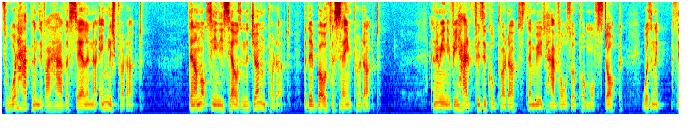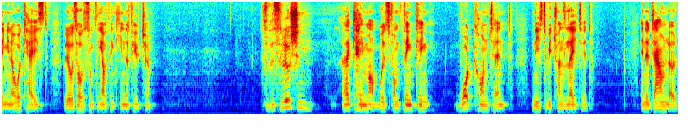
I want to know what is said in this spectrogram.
So what happens if I have a sale in an English product? Then I'm not seeing these sales in the German product, but they're both the same product. And I mean, if we had physical products, then we'd have also a problem of stock. It wasn't a thing in our case, but it was also something I was thinking in the future. So the solution that I came up was from thinking what content needs to be translated. In a download,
